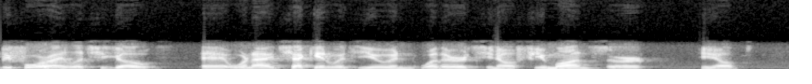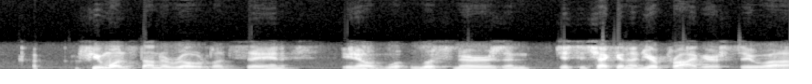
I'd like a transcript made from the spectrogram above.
before I let you go, uh, when I check in with you, and whether it's you know a few months or you know a few months down the road, let's say, and you know l- listeners, and just to check in on your progress to uh,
